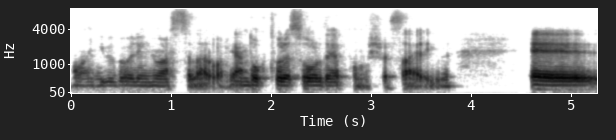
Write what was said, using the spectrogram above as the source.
falan gibi böyle üniversiteler var. Yani doktorası orada yapılmış vesaire gibi. Ee,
